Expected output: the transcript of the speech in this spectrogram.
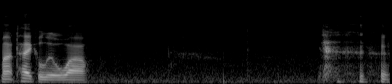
Might take a little while.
